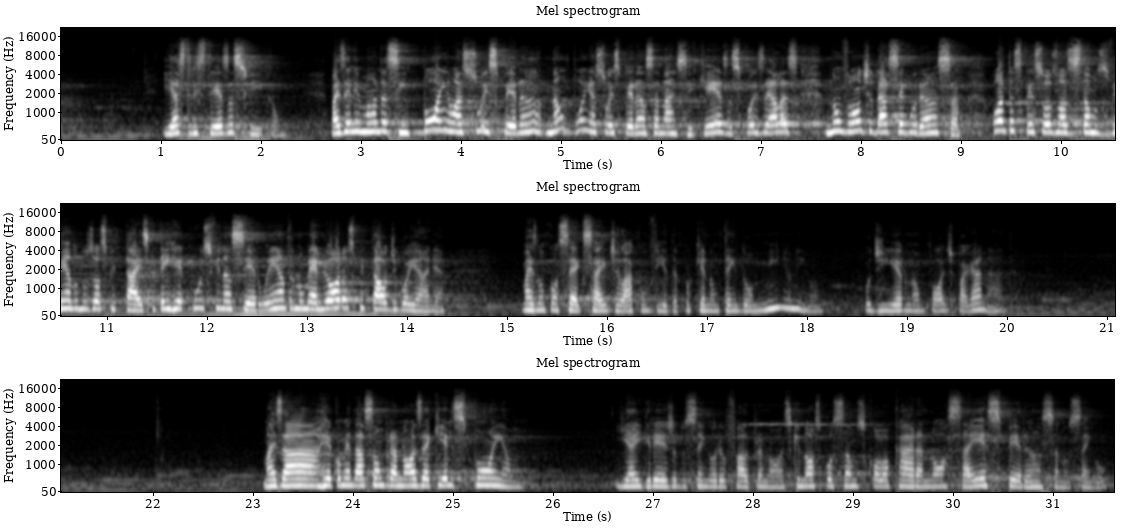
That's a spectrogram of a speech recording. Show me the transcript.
E as tristezas ficam. Mas ele manda assim: ponham a sua esperança, não ponham a sua esperança nas riquezas, pois elas não vão te dar segurança. Quantas pessoas nós estamos vendo nos hospitais que têm recurso financeiro, entra no melhor hospital de Goiânia, mas não consegue sair de lá com vida, porque não tem domínio nenhum. O dinheiro não pode pagar nada. Mas a recomendação para nós é que eles ponham, e a igreja do Senhor eu falo para nós, que nós possamos colocar a nossa esperança no Senhor,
